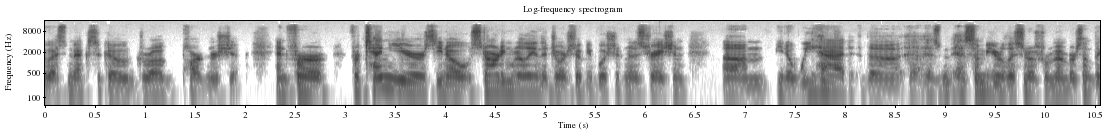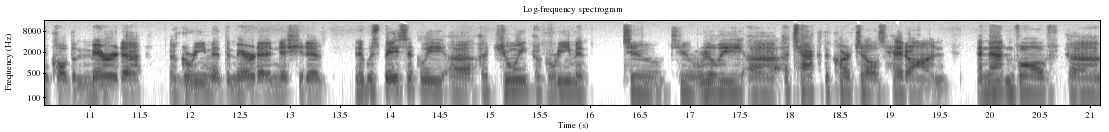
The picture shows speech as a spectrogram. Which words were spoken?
U.S. Mexico drug partnership. And for for ten years, you know, starting really in the George W. Bush administration, um, you know, we had the as as some of your listeners remember something called the Merida agreement, the Merida Initiative, and it was basically a, a joint agreement to to really uh, attack the cartels head on, and that involved uh,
